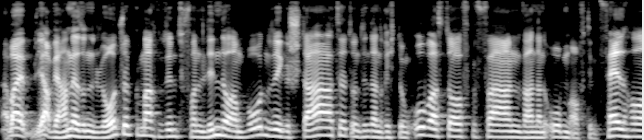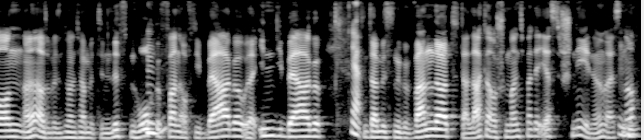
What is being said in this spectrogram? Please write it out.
Aber ja, wir haben ja so einen Roadtrip gemacht und sind von Lindau am Bodensee gestartet und sind dann Richtung Oberstdorf gefahren, waren dann oben auf dem Fellhorn. Ne? Also wir sind manchmal mit den Liften hochgefahren mhm. auf die Berge oder in die Berge, ja. sind da ein bisschen gewandert. Da lag dann auch schon manchmal der erste Schnee, ne? weißt du mhm. noch?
